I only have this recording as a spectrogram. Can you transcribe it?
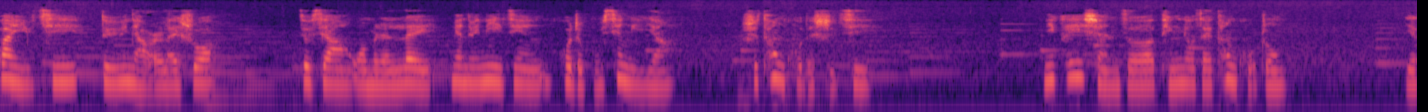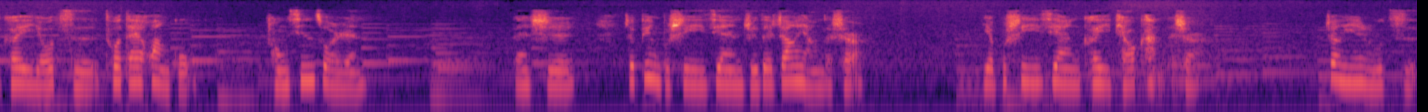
换语期对于鸟儿来说，就像我们人类面对逆境或者不幸一样，是痛苦的时期。你可以选择停留在痛苦中，也可以由此脱胎换骨，重新做人。但是，这并不是一件值得张扬的事儿，也不是一件可以调侃的事儿。正因如此。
